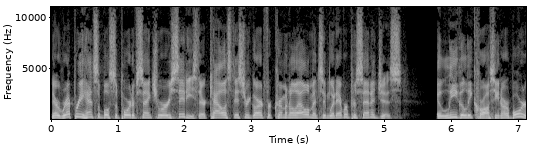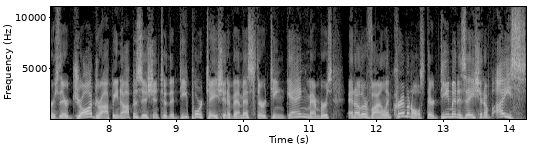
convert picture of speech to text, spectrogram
their reprehensible support of sanctuary cities, their callous disregard for criminal elements in whatever percentages illegally crossing our borders, their jaw dropping opposition to the deportation of MS 13 gang members and other violent criminals, their demonization of ICE,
